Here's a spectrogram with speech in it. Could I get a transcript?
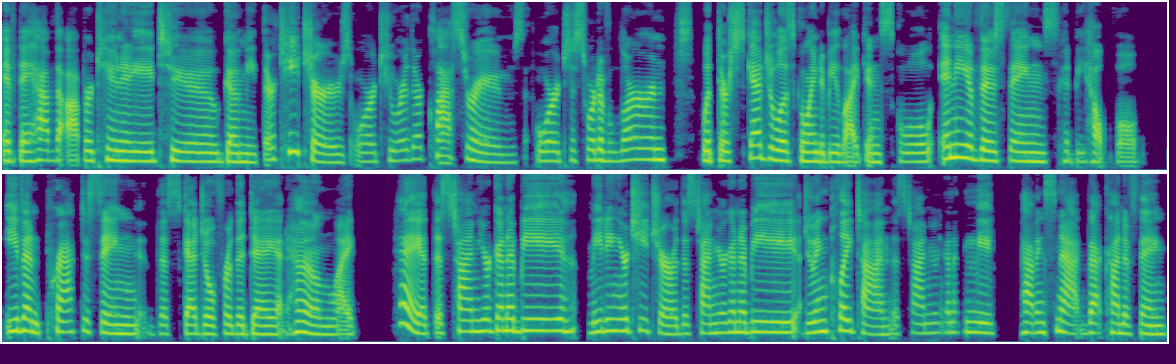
if they have the opportunity to go meet their teachers or tour their classrooms or to sort of learn what their schedule is going to be like in school, any of those things could be helpful. Even practicing the schedule for the day at home, like, hey, at this time you're going to be meeting your teacher. This time you're going to be doing playtime. This time you're going to be having snack, that kind of thing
